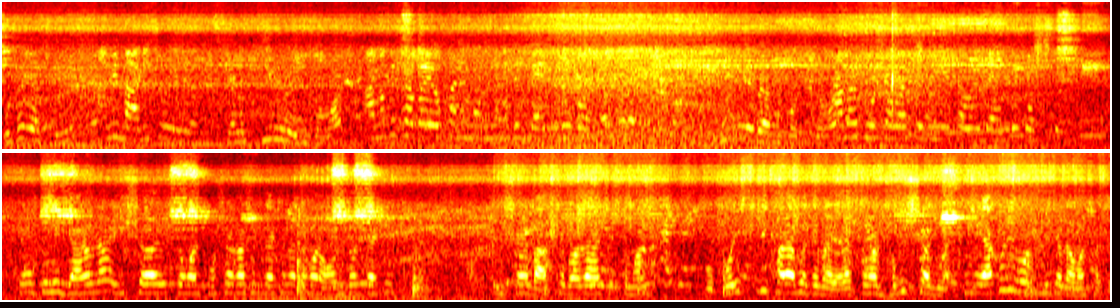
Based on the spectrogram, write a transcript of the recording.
কোথায় যাচ্ছ তুমি? আমি বাড়ি চলে যাই কেন কি হয়েছে তোমার? আমাকে সবাই ওখানে মন্দিরেতে ব্যঙ্গ করছে। কি নিয়ে ব্যায়াম করছ তোমার? আমার পোশাক আশাক নিয়ে সবাই ব্যঙ্গ করছে। কেন তুমি জানো না ঈশ্বর তোমার পোশাক আশাক দেখে না তোমার অন্তর দেখে। ঈশ্বর বাক্যে বলা আছে তোমার পরিস্থিতি খারাপ হতে পারে আর তোমার ভবিষ্যৎ নয়। তুমি এখনই মন্ডলি চলো আমার সাথে।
